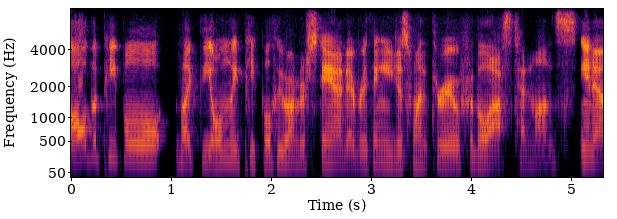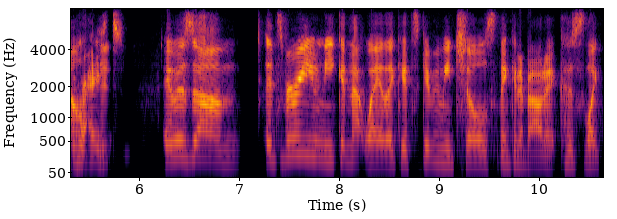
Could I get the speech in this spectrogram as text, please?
all the people, like the only people who understand everything you just went through for the last 10 months, you know? Right. It, it was, um, it's very unique in that way. Like it's giving me chills thinking about it because, like,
